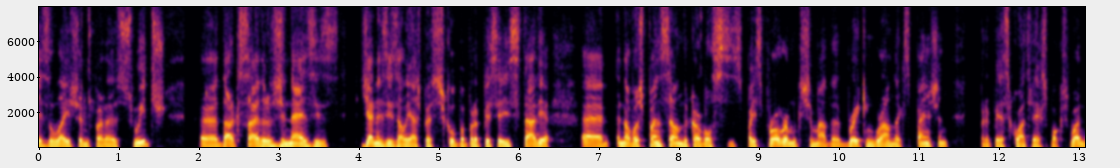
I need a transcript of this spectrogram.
Isolation para Switch, uh, Darksiders Genesis, Genesis, aliás, peço desculpa, para PC e Stadia, uh, a nova expansão do Kerbal Space Program, que é chamada Breaking Ground Expansion, para PS4 e Xbox One.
